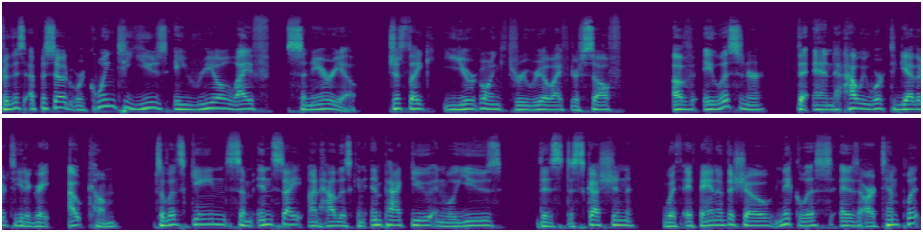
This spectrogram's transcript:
For this episode, we're going to use a real life scenario, just like you're going through real life yourself, of a listener and how we work together to get a great outcome. So let's gain some insight on how this can impact you, and we'll use this discussion with a fan of the show, Nicholas, as our template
